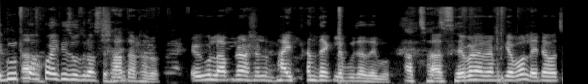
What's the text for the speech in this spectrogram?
এগুলো আহ, কয় কেজি ওজন আছে সাত আঠারো। এগুলো আপনার আসলে মাইক দেখলে বোঝা যাব আচ্ছা সেভেন আর এম কেবল এটা হচ্ছে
